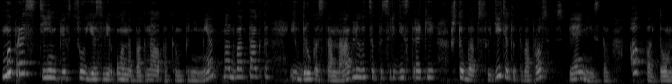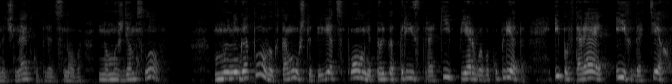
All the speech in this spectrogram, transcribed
Мы простим певцу, если он обогнал аккомпанемент на два такта и вдруг останавливается посреди строки, чтобы обсудить этот вопрос с пианистом, а потом начинает куплет снова. Но мы ждем слов – мы не готовы к тому, что певец помнит только три строки первого куплета и повторяет их до тех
